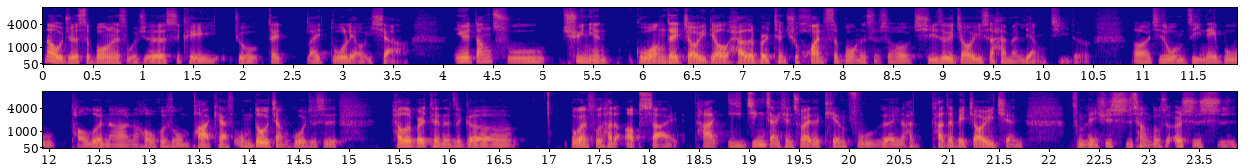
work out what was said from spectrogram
那我觉得 Sabonis 我觉得是可以就再来多聊一下，因为当初去年。国王在交易掉 Haliburton 去换 Sabonis 的时候，其实这个交易是还蛮两极的。呃，其实我们自己内部讨论啊，然后或是我们 Podcast，我们都有讲过，就是 Haliburton 的这个，不管说他的 Upside，他已经展现出来的天赋，对他他在被交易前，怎么连续十场都是二十十，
